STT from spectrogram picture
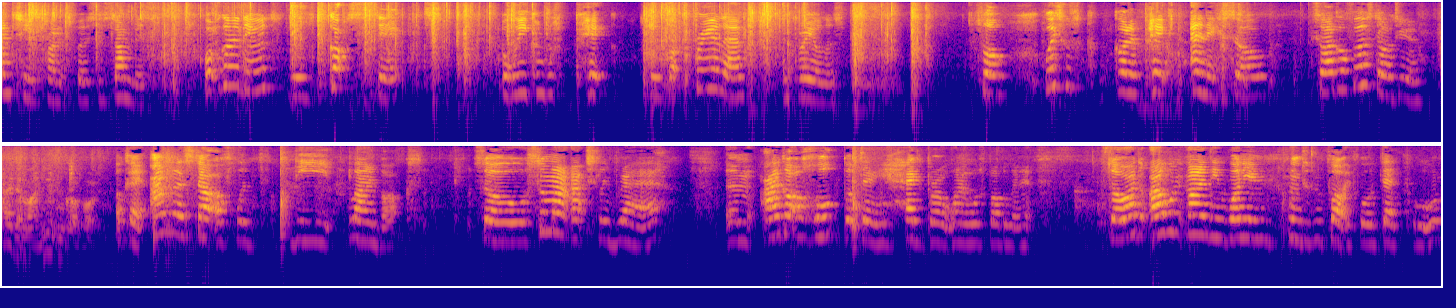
and two Plants vs Zombies. What we're gonna do is we've got six, but we can just pick. So we've got three of them and three others. So we're just gonna pick any. So shall I go first or do you? I don't mind, you can go for it. Okay, I'm going to start off with the blind box. So, some are actually rare. Um, I got a Hulk, but the head broke when I was bobbling it. So, I, I wouldn't mind the 1 in 144 Deadpool,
